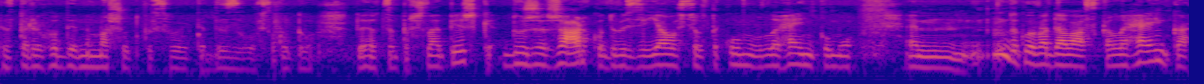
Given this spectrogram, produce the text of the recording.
півтори години маршрутку свою Кадезовську. То, то я це прийшла пішки. Дуже жарко, друзі. Я ось в такому легенькому, ем, ну така водолазка легенька.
